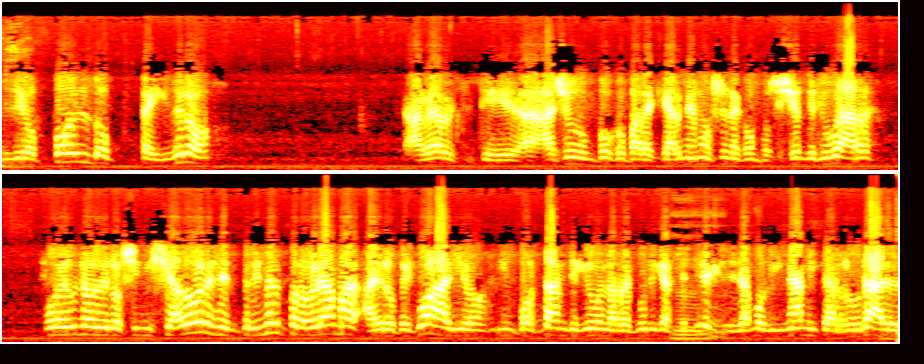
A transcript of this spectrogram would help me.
Leopoldo Peidró, a ver, te ayudo un poco para que armemos una composición de lugar, fue uno de los iniciadores del primer programa agropecuario importante que hubo en la República Argentina, mm. que se llamó Dinámica Rural,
